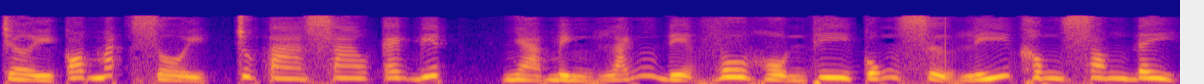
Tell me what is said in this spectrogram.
Trời có mắt rồi, chúng ta sao cách biết, nhà mình lãnh địa vô hồn thi cũng xử lý không xong đây.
